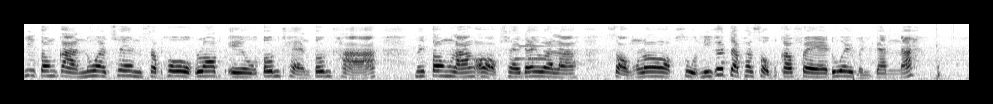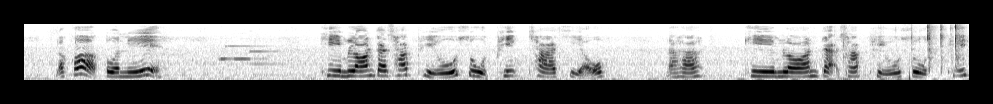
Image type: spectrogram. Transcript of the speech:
ที่ต้องการนวด เช่น สะโพกรอบเอว ต้นแขนต้นขา ไม่ต้องล้างออกใช้ได้เวลาสองรอบ สูตรนี้ก็จะผสมกาแฟด้วยเหมือนกันนะ แล้วก็ตัวนี้ ครีมร้อนกระชับผิวสูตรพริกชาเขียวนะคะ ครีมร้อนกระชับผิวสูตรพริก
